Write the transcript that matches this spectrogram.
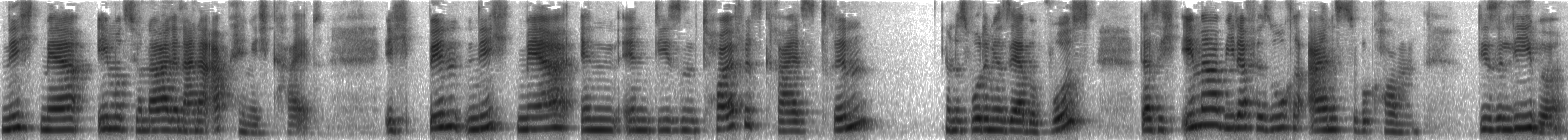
nicht mehr emotional in einer Abhängigkeit. Ich bin nicht mehr in, in diesem Teufelskreis drin und es wurde mir sehr bewusst, dass ich immer wieder versuche, eines zu bekommen. Diese Liebe,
